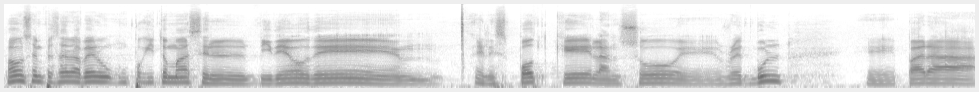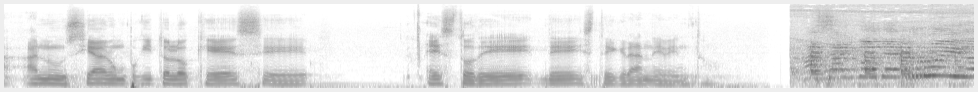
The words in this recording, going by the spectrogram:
Vamos a empezar a ver un poquito más el video de mm, el spot que lanzó eh, Red Bull eh, para anunciar un poquito lo que es eh, esto de, de este gran evento. ¡Haz algo de ruido!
